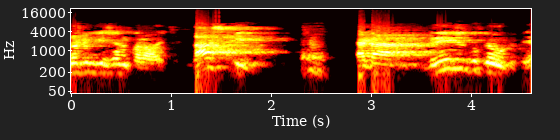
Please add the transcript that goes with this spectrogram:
নোটিফিকেশন করা হয়েছে। লাস্ট কি একটা গ্রিনিজ বুকে উঠবে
